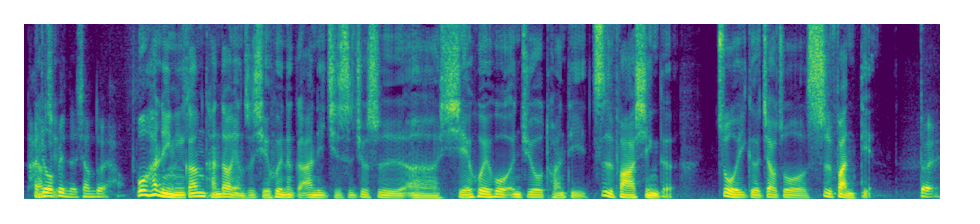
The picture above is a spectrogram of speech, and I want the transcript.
它就会变得相对好。不过翰林，你刚刚谈到养殖协会那个案例，其实就是呃协会或 NGO 团体自发性的。做一个叫做示范点，对，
